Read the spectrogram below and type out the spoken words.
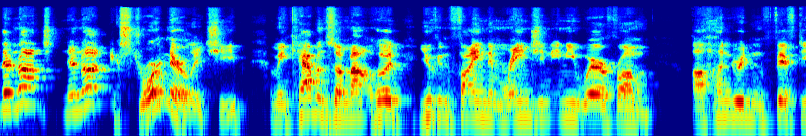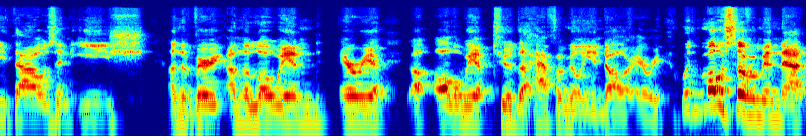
they're not they're not extraordinarily cheap. I mean, cabins on Mount Hood, you can find them ranging anywhere from 150,000 ish on the very on the low end area uh, all the way up to the half a million dollar area with most of them in that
